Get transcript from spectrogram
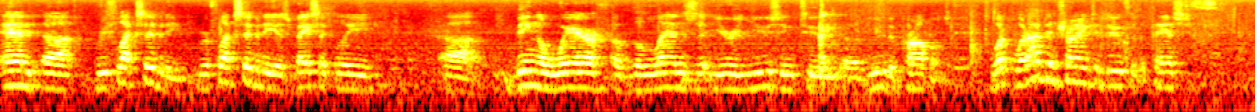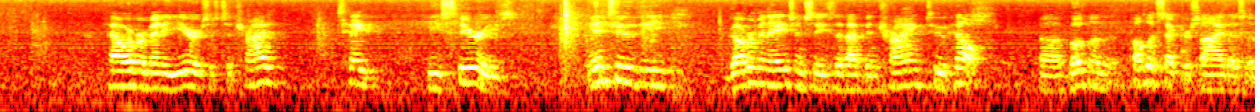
and uh, reflexivity. Reflexivity is basically uh, being aware of the lens that you're using to uh, view the problems. What, what I've been trying to do for the past however many years is to try to take these theories into the government agencies that I've been trying to help, uh, both on the public sector side as a,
